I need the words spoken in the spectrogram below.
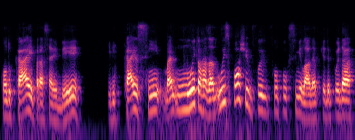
quando cai para a Série B, ele cai assim, mas muito arrasado. O esporte foi, foi um pouco similar, né, porque depois da,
